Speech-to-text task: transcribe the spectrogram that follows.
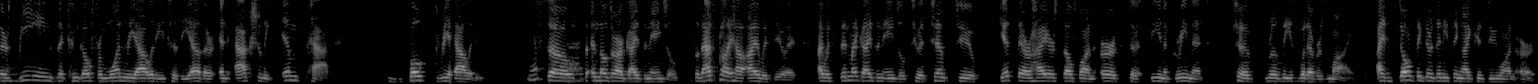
There's beings that can go from one reality to the other and actually impact both realities. Yep. So, and those are our guides and angels. So that's probably how I would do it. I would send my guides and angels to attempt to get their higher self on earth to be in agreement to release whatever's mine. I don't think there's anything I could do on earth.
